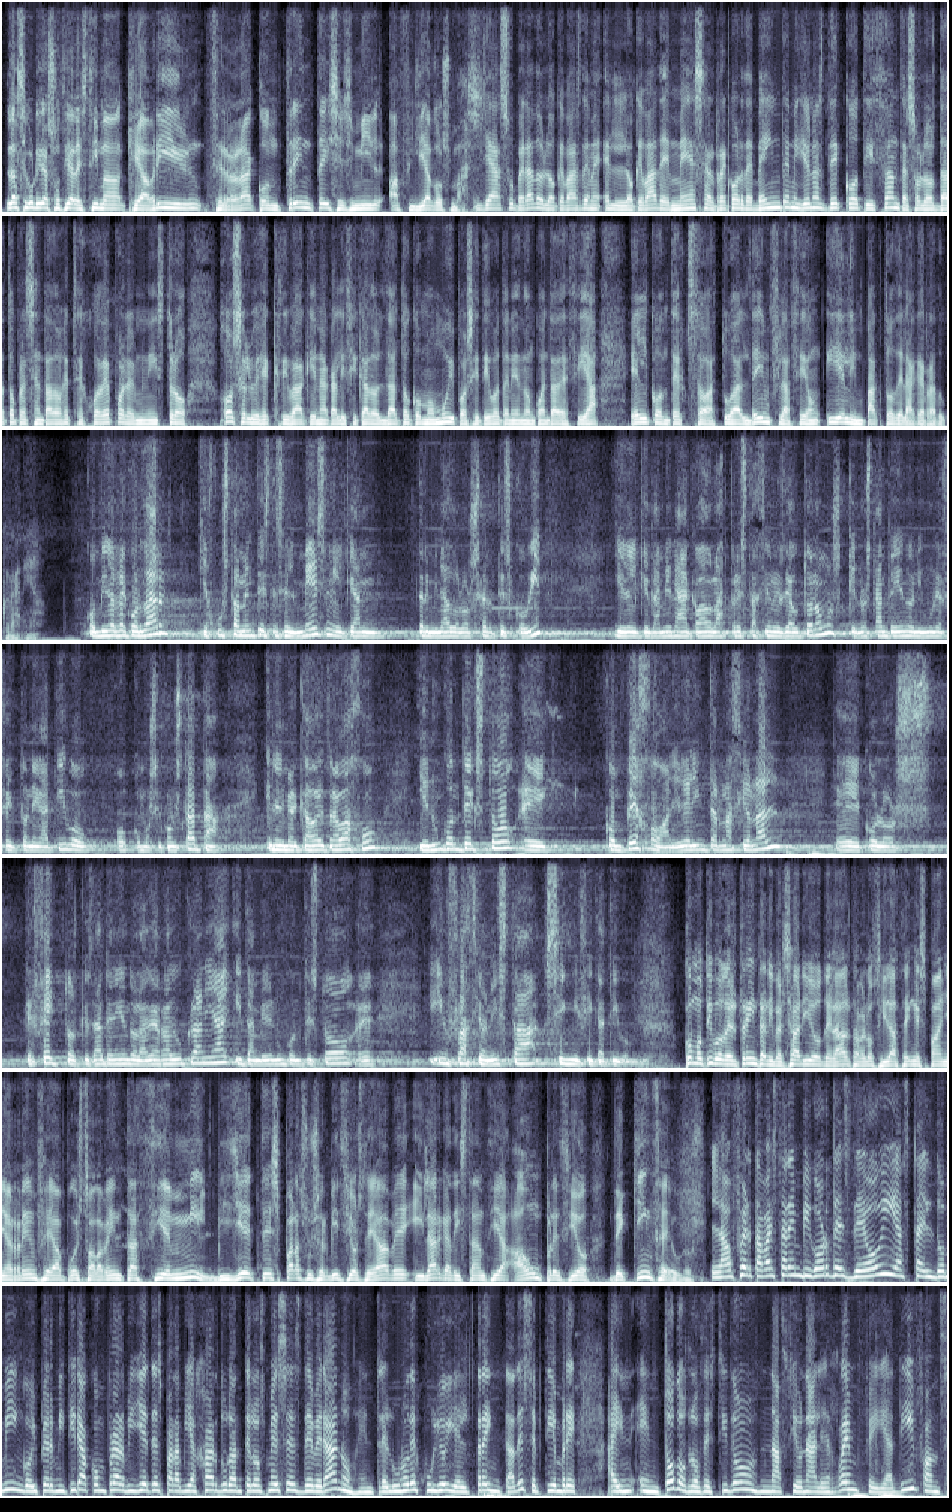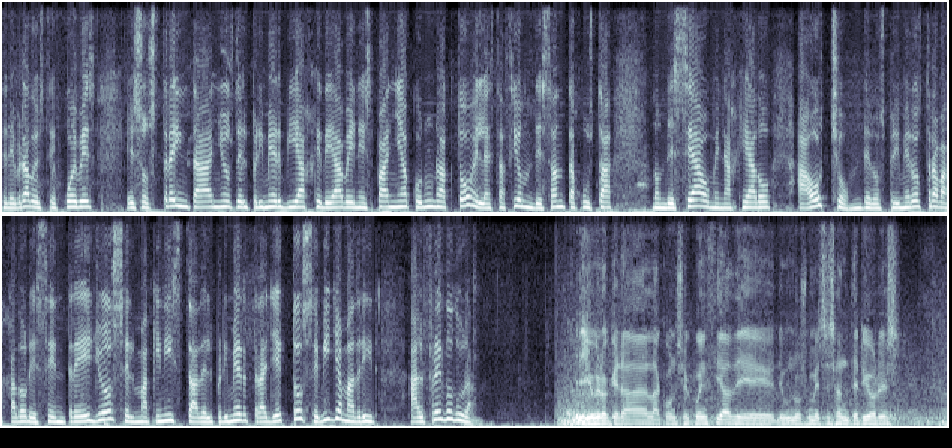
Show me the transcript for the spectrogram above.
La Seguridad Social estima que abril cerrará con 36.000 afiliados más. Ya ha superado lo que, va de, lo que va de mes el récord de 20 millones de cotizantes. Son los datos presentados este jueves por el ministro José Luis Escribá, quien ha calificado el dato como muy positivo, teniendo en cuenta, decía, el contexto actual de inflación y el impacto de la guerra de Ucrania. Conviene recordar que justamente este es el mes en el que han terminado los ERTES COVID y en el que también han acabado las prestaciones de autónomos, que no están teniendo ningún efecto negativo, como se constata, en el mercado de trabajo y en un contexto eh, complejo a nivel internacional, eh, con los efectos que está teniendo la guerra de Ucrania y también en un contexto eh, inflacionista significativo. Con motivo del 30 aniversario de la alta velocidad en España, Renfe ha puesto a la venta 100.000 billetes para sus servicios de AVE y larga distancia a un precio de 15 euros. La oferta va a estar en vigor desde hoy hasta el domingo y permitirá comprar billetes para viajar durante los meses de verano, entre el 1 de julio y el 30 de septiembre, en, todos los destinos nacionales. Renfe y Adif han celebrado este jueves esos 30 años del primer viaje de AVE en España con un acto en la estación de Santa Justa, donde se ha homenajeado a ocho de los primeros trabajadores, entre ellos el maquinista del primer trayecto Sevilla-Madrid, Alfredo Durán. Yo creo que era la consecuencia de, unos meses anteriores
